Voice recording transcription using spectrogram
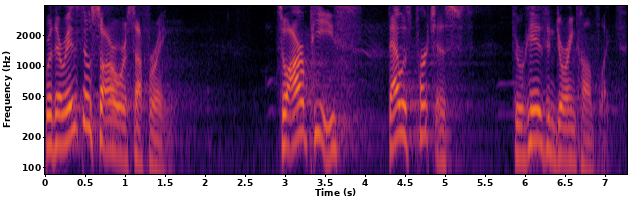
where there is no sorrow or suffering. So our peace, that was purchased through his enduring conflict.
